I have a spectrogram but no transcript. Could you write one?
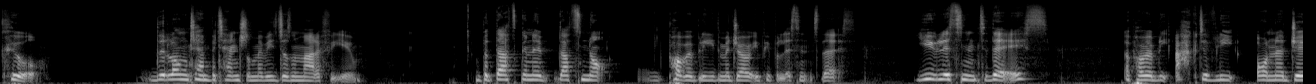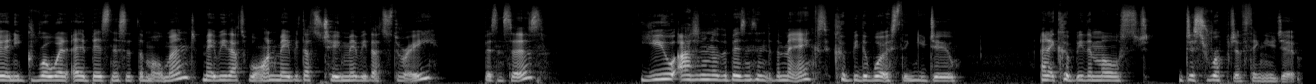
cool. The long-term potential maybe doesn't matter for you. But that's going to that's not probably the majority of people listening to this. You listening to this are probably actively on a journey growing a business at the moment. Maybe that's one, maybe that's two, maybe that's three businesses, you adding another business into the mix could be the worst thing you do. And it could be the most disruptive thing you do.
